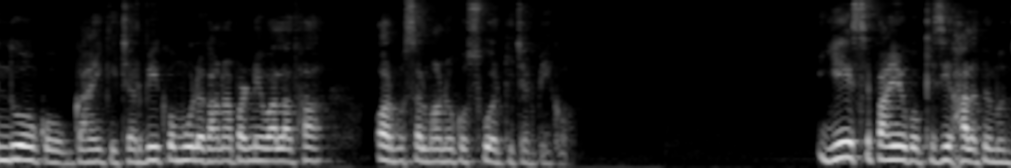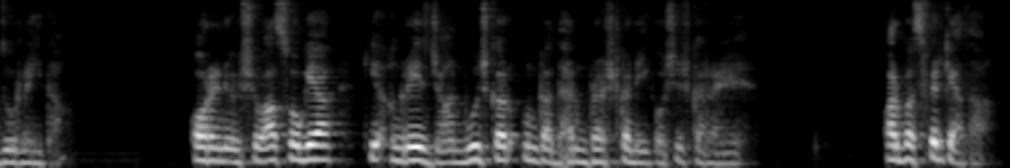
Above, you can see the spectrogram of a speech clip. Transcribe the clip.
हिंदुओं को गाय की चर्बी को मुँह लगाना पड़ने वाला था और मुसलमानों को सुअर की चर्बी को। ये सिपाहियों को किसी हालत में मंजूर नहीं था। और इन्हें विश्वास हो गया कि अंग्रेज़ जानबूझकर उनका धर्म भ्रष्ट करने की कोशिश कर रहे हैं। और बस फिर क्या था?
